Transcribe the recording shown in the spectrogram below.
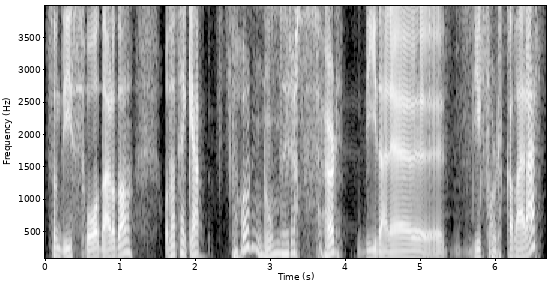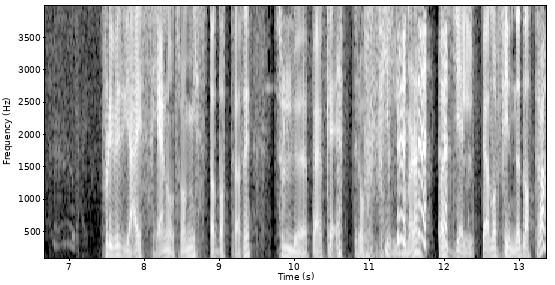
som de så der og da. Og da tenker jeg, for noen rasshøl de der, de folka der er. Fordi hvis jeg ser noen som har mista dattera si, så løper jeg jo ikke etter og filmer det. Da hjelper jeg henne å finne dattera!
